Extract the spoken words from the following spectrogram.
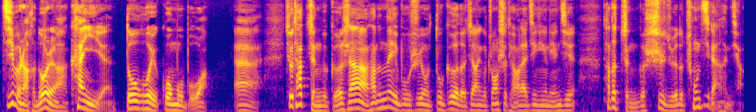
基本上很多人啊看一眼都会过目不忘。哎，就它整个格栅啊，它的内部是用镀铬的这样一个装饰条来进行连接，它的整个视觉的冲击感很强。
